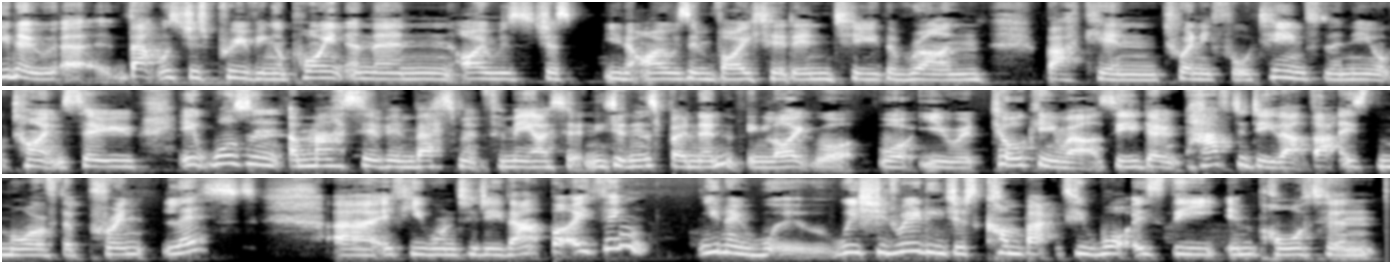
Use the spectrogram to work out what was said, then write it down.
you know, uh, that was just proving a point. And then I was just, you know, I was invited into the run back in 2014 for the New York Times. So it wasn't a massive investment for me. I certainly didn't spend anything like what, what you were talking about. So you don't have to do that. That is more of the print list, uh, if you want to do that. But I think, you know, w- we should really just come back to what is the important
